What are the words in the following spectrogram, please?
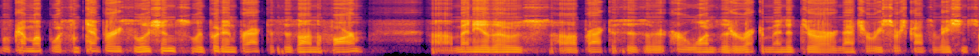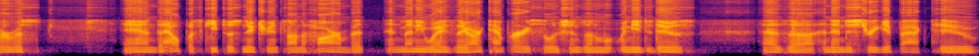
we've come up with some temporary solutions. We put in practices on the farm. Uh, many of those uh, practices are, are, ones that are recommended through our Natural Resource Conservation Service and to help us keep those nutrients on the farm. But in many ways, they are temporary solutions, and what we need to do is, as a, an industry, get back to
